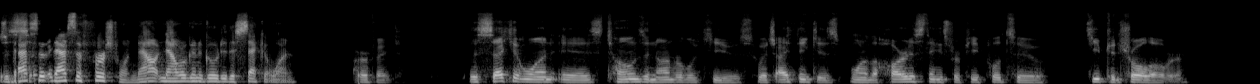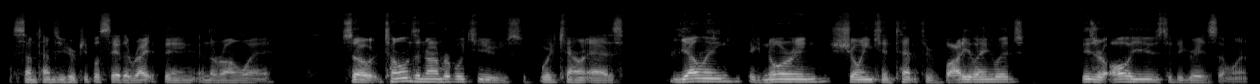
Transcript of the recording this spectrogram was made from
So that's the, that's the first one. Now now we're going to go to the second one. Perfect. The second one is tones and nonverbal cues, which I think is one of the hardest things for people to keep control over. Sometimes you hear people say the right thing in the wrong way. So tones and nonverbal cues would count as yelling, ignoring, showing contempt through body language. These are all used to degrade someone.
